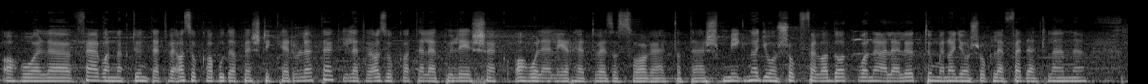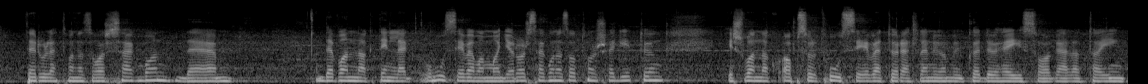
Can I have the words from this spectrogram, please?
ahol fel vannak tüntetve azok a budapesti kerületek, illetve azok a települések, ahol elérhető ez a szolgáltatás. Még nagyon sok feladat van áll előttünk, mert nagyon sok lefedetlen terület van az országban, de de vannak tényleg 20 éve van Magyarországon az otthon segítünk, és vannak abszolút 20 éve töretlenül működő helyi szolgálataink.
